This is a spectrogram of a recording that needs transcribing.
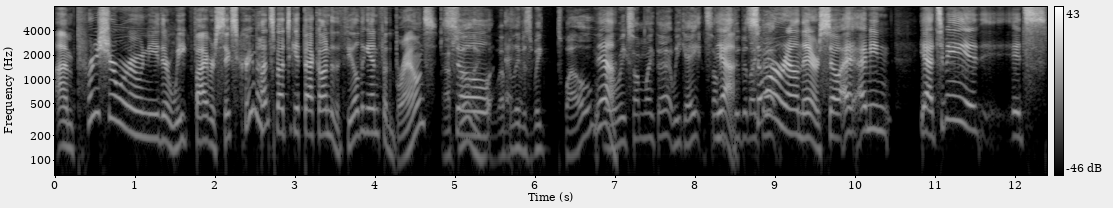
I'm pretty sure we're in either week five or six. Kareem Hunt's about to get back onto the field again for the Browns. Absolutely. So I believe it's week 12 Yeah. or week something like that. Week eight, something yeah, stupid like somewhere that. around there. So I, I mean, yeah, to me, it, it's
